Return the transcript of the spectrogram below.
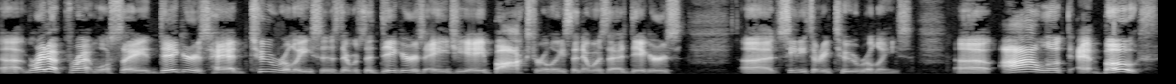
uh, right up front, we'll say Diggers had two releases. There was a Diggers AGA box release, and there was a Diggers uh, CD32 release. Uh, I looked at both,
